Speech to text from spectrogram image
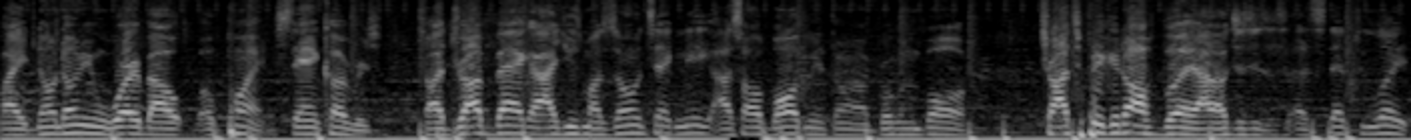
Like don't don't even worry about a punt, stay in coverage. So I dropped back. I used my zone technique. I saw a ball being thrown. I broke the ball. Tried to pick it off, but I was just a step too late.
